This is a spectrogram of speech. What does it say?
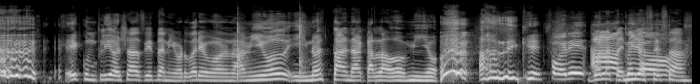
He cumplido ya siete aniversarios con amigos y no están acá al lado mío. Así que. Por e- ¿Vos la ah, tenías pero- esa?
